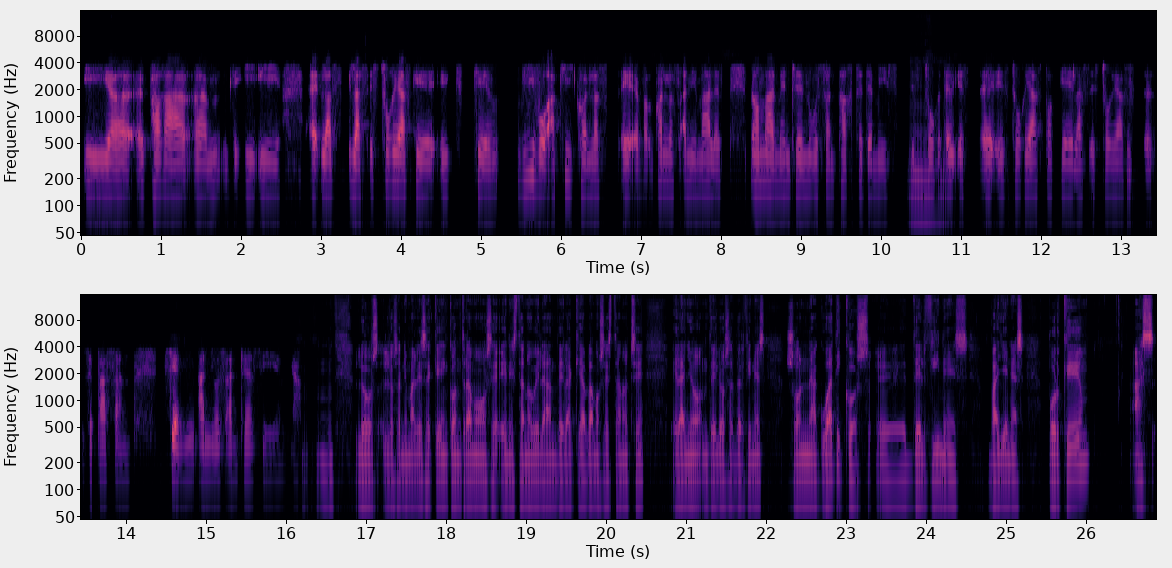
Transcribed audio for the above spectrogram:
y para um, y, y las, las historias que, que vivo aquí con los, eh, con los animales, normalmente no son parte de mis uh -huh. eh, historias porque las historias eh, se pasan 100 años antes. Y, uh -huh. los, los animales que encontramos en esta novela de la que hablamos esta noche, El año de los delfines, son acuáticos, eh, delfines, ballenas. ¿Por qué has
